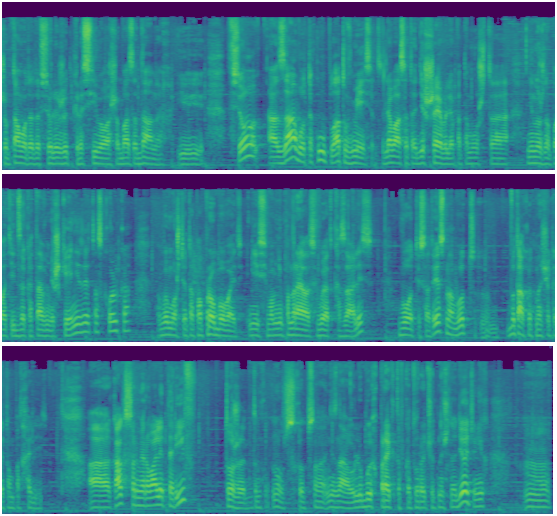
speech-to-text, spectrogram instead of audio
чтобы там вот это все лежит красиво, ваша база данных и все. А за вот такую плату в месяц. Для вас это дешевле, потому что не нужно платить за кота в мешке неизвестно сколько. Вы можете это попробовать. Если вам не понравилось, вы отказались остались. Вот, и, соответственно, вот, вот так вот начали к этому подходить. А как сформировали тариф, тоже, ну, собственно, не знаю, у любых проектов, которые что-то начинают делать, у них м-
